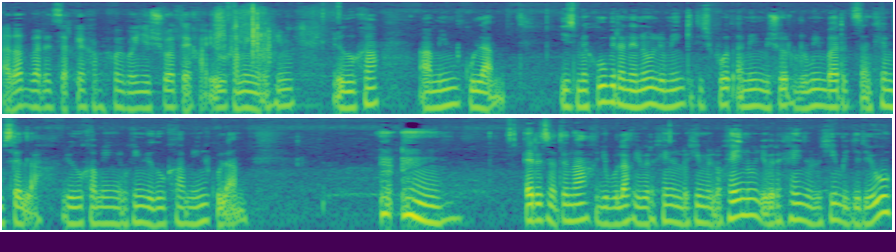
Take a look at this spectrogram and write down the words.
Adat Baret Zarkeja Mejol Goin Yeshua Teja Yuduhamin Elohim Yuduha Amim Kulam. Ismehu Biranenu Lumin Kitishpot Amim Mishor Lumin Baret Sanhem Sela. Yuduhamin Elohim Yuduha Amim Kulam. Eres Atenaj, Yibulach, Ibergen, Elohim, Eloheinu, Ibergen, Elohim, Beyeriu,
